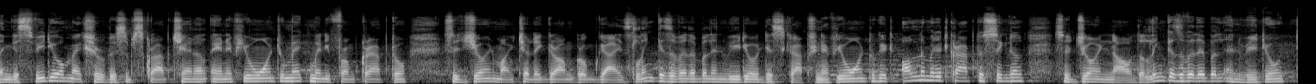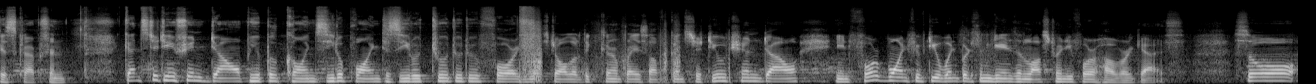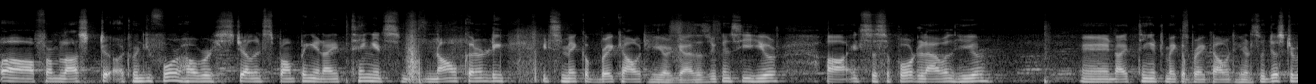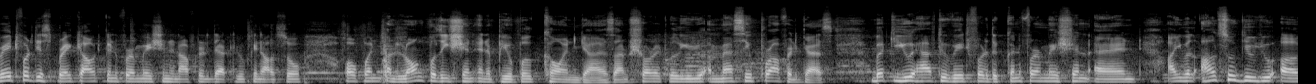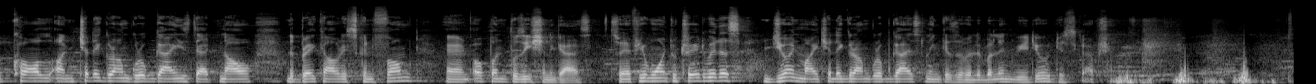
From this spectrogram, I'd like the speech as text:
in this video make sure to subscribe channel and if you want to make money from crypto so join my telegram group guys. Link is available in video description. If you want to get unlimited crypto signal so join now. The link is available in video description. Constitution dao people coin 0.02224 us dollar. The current price of constitution dao in 4.51 percent gains in last 24 hour guys so uh, from last uh, 24 hours still it's pumping? And i think it's now currently it's make a breakout here guys. As you can see here uh, it's a support level here and I think it make a breakout here. So just wait for this breakout confirmation and after that you can also open a long position in a people coin guys. I'm sure it will give you a massive profit guys. But you have to wait for the confirmation and I will also give you a call on telegram group guys that now the breakout is confirmed and open position guys. So if you want to trade with us join my telegram group guys. Link is available in video description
